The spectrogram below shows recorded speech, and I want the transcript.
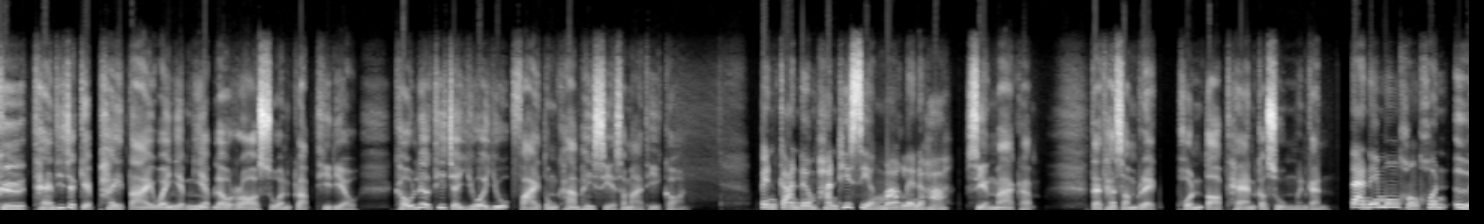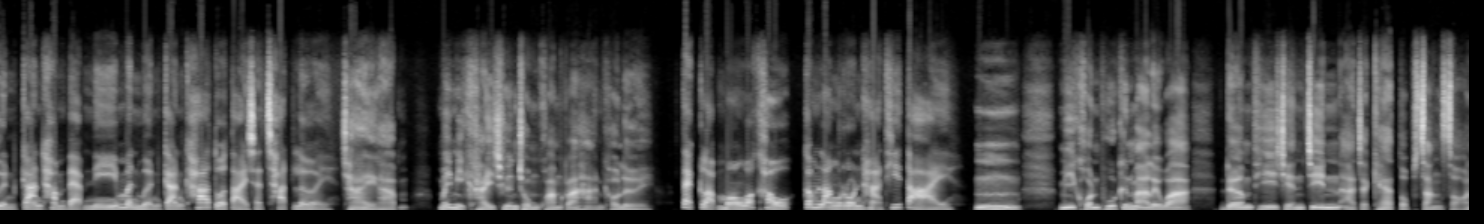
คือแทนที่จะเก็บไพ่ตายไว้เงียบๆแล้วรอสวนกลับทีเดียว เขาเลือกที่จะยั่วยุฝ่ายตรงข้ามให้เสียสมาธิก่อน เป็นการเดิมพันที่เสี่ยงมากเลยนะคะ เสี่ยงมากครับ แต่ถ้าสำเร็จผลตอบแทนก็สูงเหมือนกัน แต่ในมุมของคนอื่นการทำแบบนี้มันเหมือนการฆ่าตัวตายชัดๆเลย ใช่ครับ ไม่มีใครชื่นชมความกล้าหาญเขาเลย แต่กลับมองว่าเขากำลังรนหาที่ตาย อืม มีคนพูดขึ้นมาเลยว่า เดิมทีเฉียนจินอาจจะแค่ตบสั่งสอน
